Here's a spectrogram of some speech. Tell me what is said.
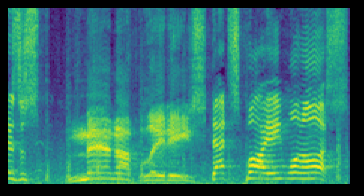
Yeah, there's a sp- Man up, ladies! That spy ain't one of us!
